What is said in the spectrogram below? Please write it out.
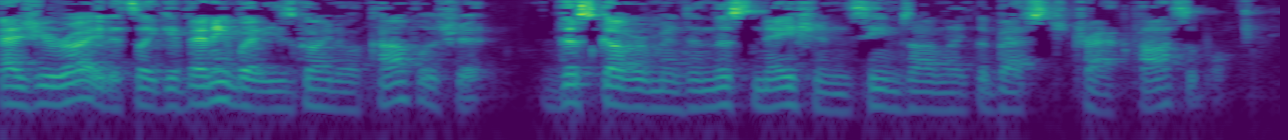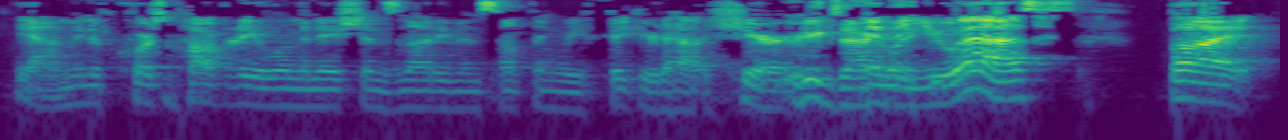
as you're right, it's like if anybody's going to accomplish it, this government and this nation seems on like the best track possible. Yeah, I mean, of course, poverty elimination is not even something we figured out here Exactly. in the U.S., but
